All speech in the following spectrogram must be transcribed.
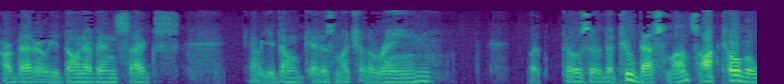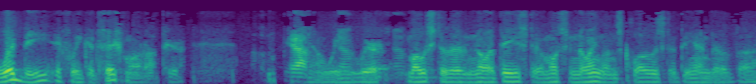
are better. You don't have insects. You know, you don't get as much of the rain. But those are the two best months. October would be if we could fish more up here. Yeah. You know, we, yeah. we're yeah. most of the Northeast, or most of New England's closed at the end of uh,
